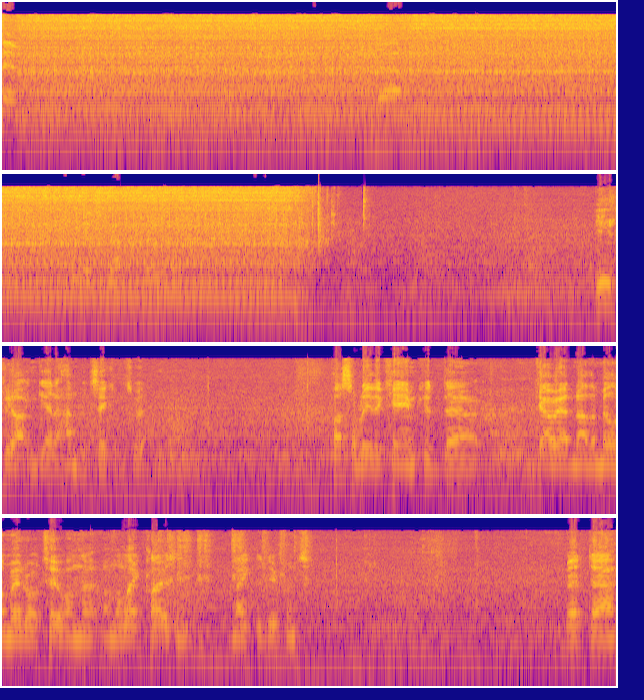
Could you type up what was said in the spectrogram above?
Rev. Um, I think that's enough. Usually I can get 100 seconds, but possibly the cam could uh, go out another millimetre or two on the on the late close and make the difference. But uh,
